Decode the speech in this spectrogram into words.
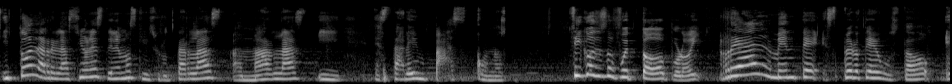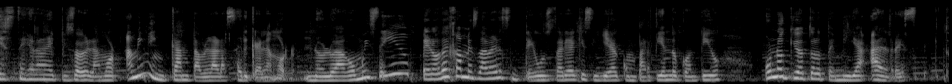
Y todas las relaciones tenemos que disfrutarlas, amarlas y estar en paz con nosotros. Chicos, eso fue todo por hoy. Realmente espero te haya gustado este gran episodio del amor. A mí me encanta hablar acerca del amor. No lo hago muy seguido, pero déjame saber si te gustaría que siguiera compartiendo contigo uno que otro temilla al respecto.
